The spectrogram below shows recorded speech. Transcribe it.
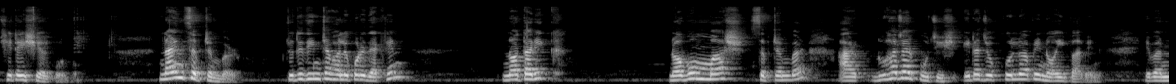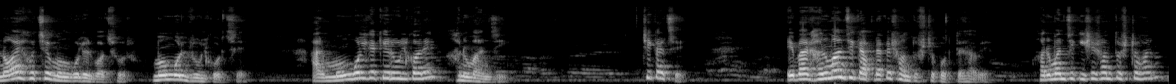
সেটাই শেয়ার করব। নাইন সেপ্টেম্বর, যদি দিনটা ভালো করে দেখেন, ন তারিখ, নবম মাস সেপ্টেম্বর, আর দু হাজার পঁচিশ, এটা যোগ করলেও আপনি নয়ই পাবেন। এবার নয় হচ্ছে মঙ্গলের বছর, মঙ্গল রুল করছে। আর মঙ্গলকে কে রুল করে? হনুমানজি। ঠিক আছে? এবার হনুমানজিকে আপনাকে সন্তুষ্ট করতে হবে। হনুমানজি কিসে সন্তুষ্ট হন?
